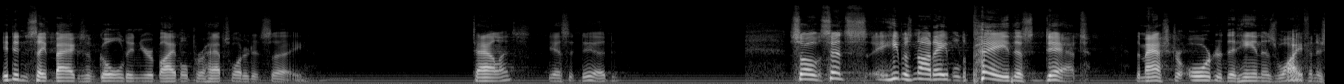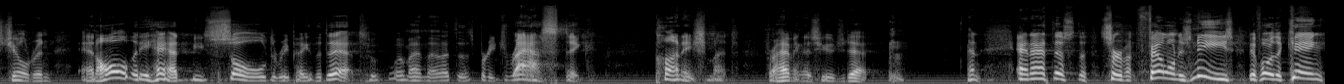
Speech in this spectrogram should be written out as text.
It didn't say bags of gold in your Bible, perhaps. What did it say? Talents? Yes, it did. So, since he was not able to pay this debt, the master ordered that he and his wife and his children and all that he had be sold to repay the debt. Well, man, that's a pretty drastic punishment for having this huge debt. and, and at this, the servant fell on his knees before the king,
